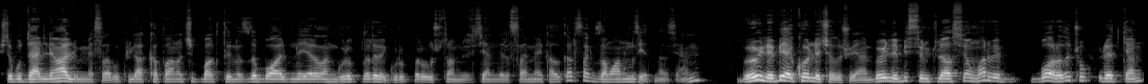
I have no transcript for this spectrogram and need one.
işte bu derleme albüm mesela bu plak kapağını açıp baktığınızda bu albümde yer alan grupları ve grupları oluşturan müzisyenleri saymaya kalkarsak zamanımız yetmez yani. Böyle bir ekolle çalışıyor yani böyle bir sirkülasyon var ve bu arada çok üretken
